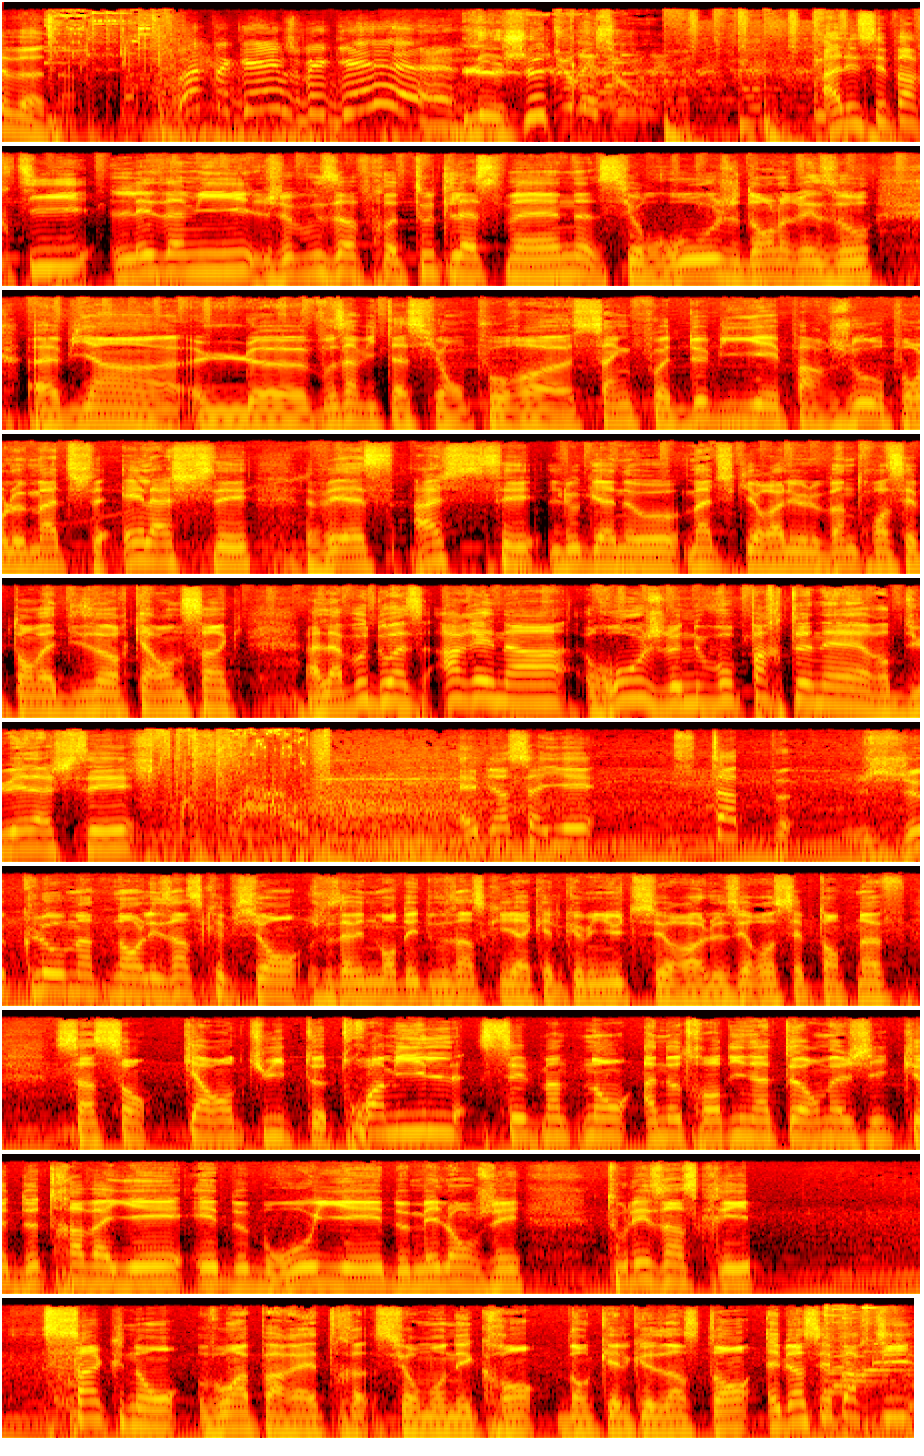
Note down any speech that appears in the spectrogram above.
Seven. Let the games begin. Le jeu du réseau. Allez, c'est parti, les amis. Je vous offre toute la semaine sur Rouge dans le réseau, eh bien le, vos invitations pour 5 fois 2 billets par jour pour le match LHC vs HC Lugano, match qui aura lieu le 23 septembre à 10h45 à la Vaudoise Arena. Rouge, le nouveau partenaire du LHC. Eh bien, ça y est, stop je clôt maintenant les inscriptions. Je vous avais demandé de vous inscrire à quelques minutes sur le 079 548 3000. C'est maintenant à notre ordinateur magique de travailler et de brouiller, de mélanger tous les inscrits. Cinq noms vont apparaître sur mon écran dans quelques instants. Eh bien, c'est parti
